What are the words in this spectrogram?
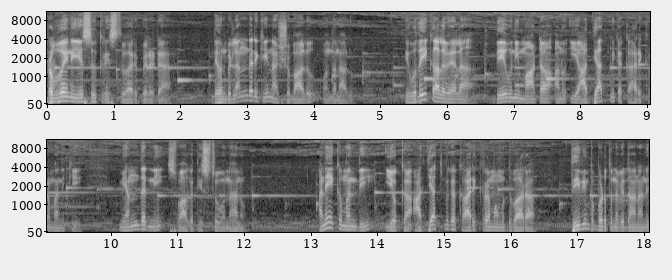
ప్రభు అయిన యేసు క్రీస్తు వారి పేరిట దేవుని బిళ్ళందరికీ నా శుభాలు వందనాలు. ఈ ఉదయకాల వేళ దేవుని మాట అను ఈ ఆధ్యాత్మిక కార్యక్రమానికి మీ అందరినీ స్వాగతిస్తూ ఉన్నాను. అనేక మంది ఈ యొక్క ఆధ్యాత్మిక కార్యక్రమం ద్వారా దీవింపబడుతున్న విధానాన్ని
